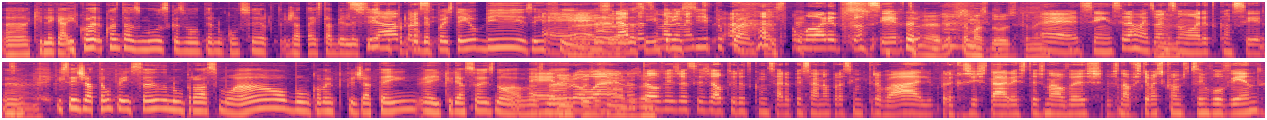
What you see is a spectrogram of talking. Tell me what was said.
Ah, que legal. E qua- quantas músicas vão ter no concerto? Já está estabelecido? Será Porque depois tem o bis, enfim, É, né? será Mas assim, em princípio, quantas? uma hora de concerto. É, deve ter umas 12 também. É, sim, será mais ou menos uma hora de concerto. É. E vocês já estão pensando num próximo álbum? Como é que já tem aí criações novas, É, né? Para o ano novas, é. talvez já seja a altura de começar a pensar no próximo trabalho, para registar estas novas, os novos temas que vamos desenvolvendo,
